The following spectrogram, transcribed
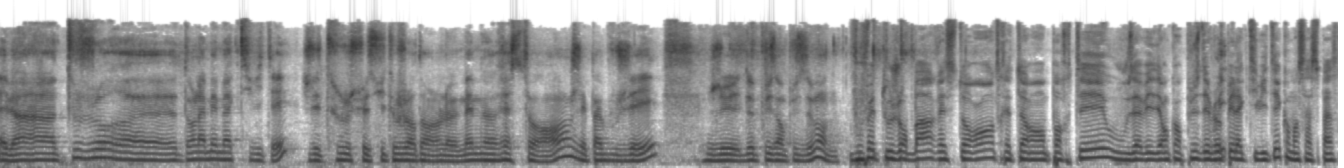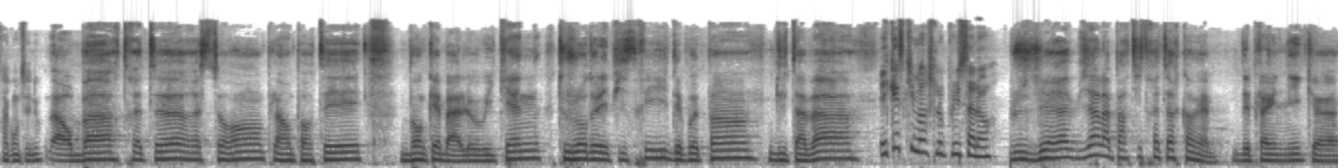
Eh bien, toujours euh, dans la même activité. J'ai tou- je suis toujours dans le même restaurant. J'ai pas bougé. J'ai de plus en plus de monde. Vous faites toujours bar, restaurant, traiteur à emporter ou vous avez encore plus développé l'activité? Comment ça se passe? Racontez-nous. Alors bar, traiteur, restaurant, plat emporté, banquet bah, le week-end, toujours de l'épicerie, des pots de pain, du tabac. Et qu'est-ce qui marche le plus alors? Je dirais bien la partie traiteur quand même. Des plats uniques, euh,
